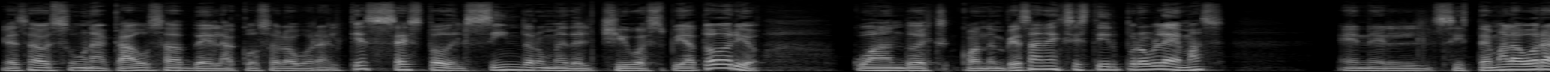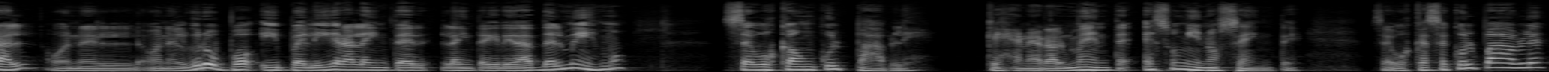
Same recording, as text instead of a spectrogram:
Esa es una causa del acoso laboral. ¿Qué es esto del síndrome del chivo expiatorio? Cuando, cuando empiezan a existir problemas en el sistema laboral o en el, en el grupo y peligra la, la integridad del mismo, se busca un culpable, que generalmente es un inocente. Se busca ese culpable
